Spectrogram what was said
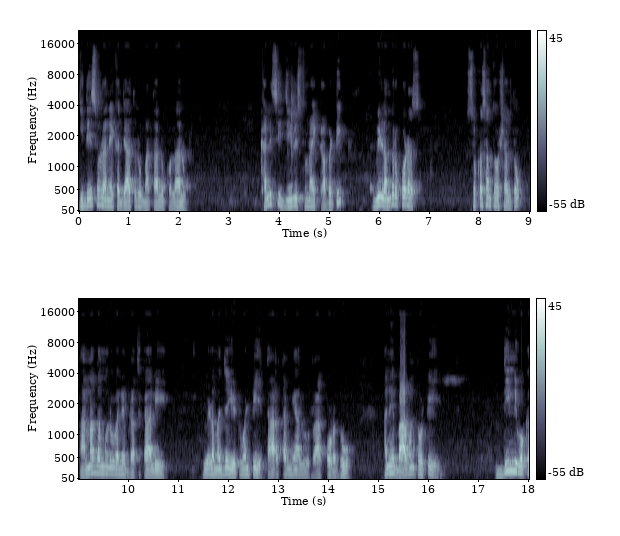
ఈ దేశంలో అనేక జాతులు మతాలు కులాలు కలిసి జీవిస్తున్నాయి కాబట్టి వీళ్ళందరూ కూడా సుఖ సంతోషాలతో అన్నదమ్ముల వలె బ్రతకాలి వీళ్ళ మధ్య ఎటువంటి తారతమ్యాలు రాకూడదు అనే భావంతో దీన్ని ఒక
